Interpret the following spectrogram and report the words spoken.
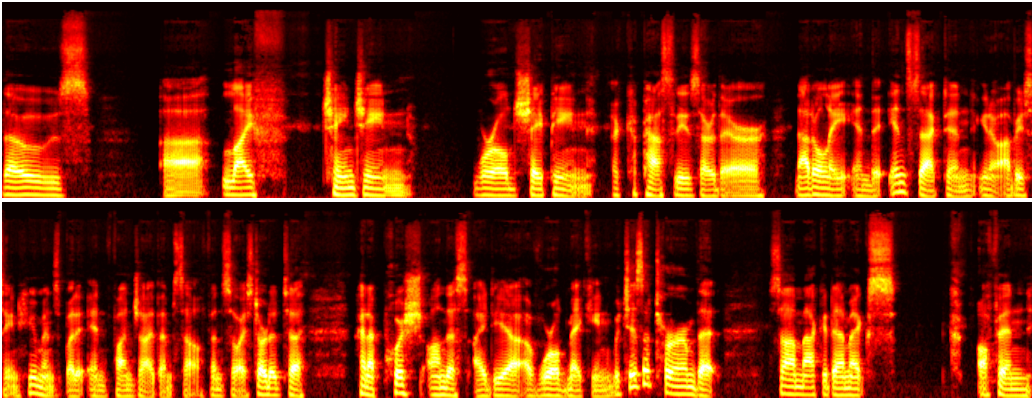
those uh, life changing, world shaping capacities are there not only in the insect and you know obviously in humans but in fungi themselves. And so i started to kind of push on this idea of world making which is a term that some academics often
